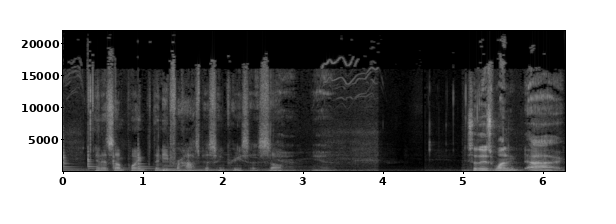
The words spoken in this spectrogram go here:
and at some point the need for hospice increases. So, yeah. yeah. So there's one uh,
